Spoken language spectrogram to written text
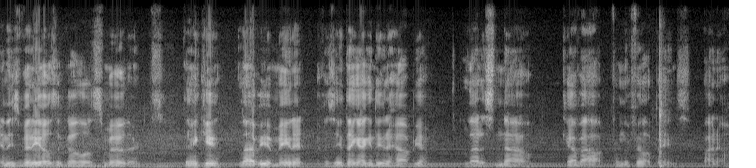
and these videos that go a little smoother. Thank you. Love you. Mean it. If there's anything I can do to help you, let us know. Kev out from the Philippines. Bye now.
